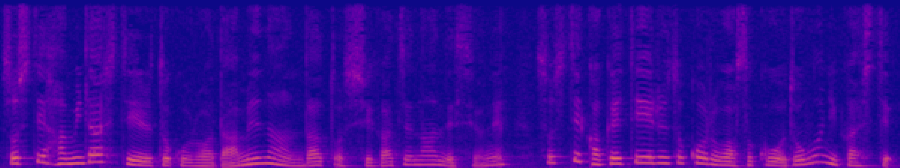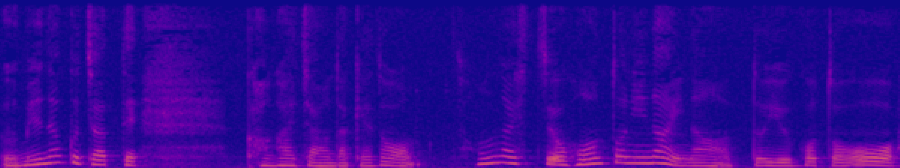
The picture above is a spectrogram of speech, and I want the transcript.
そしてはみ出しているところはダメなんだとしがちなんですよね。そして欠けているところはそこをどうにかして埋めなくちゃって考えちゃうんだけどそんな必要本当にないなということを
